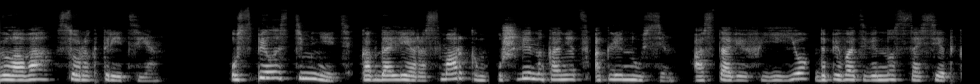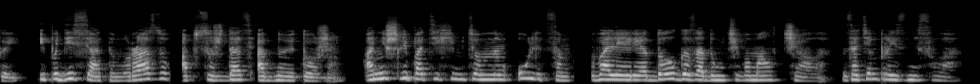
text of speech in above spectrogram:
Глава 43 Успело стемнеть, когда Лера с Марком ушли, наконец, от Ленуси, оставив ее допивать вино с соседкой и по десятому разу обсуждать одно и то же. Они шли по тихим темным улицам, Валерия долго задумчиво молчала, затем произнесла.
